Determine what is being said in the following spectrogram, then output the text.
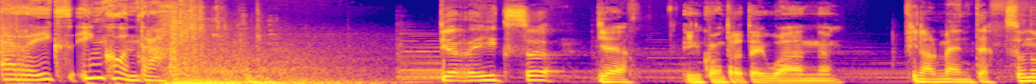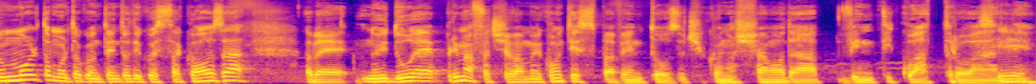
TRX incontra. TRX Yeah, incontra Taiwan. finalmente. Sono molto molto contento di questa cosa. Vabbè, noi due prima facevamo i conti, è spaventoso, ci conosciamo da 24 anni. Sì,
